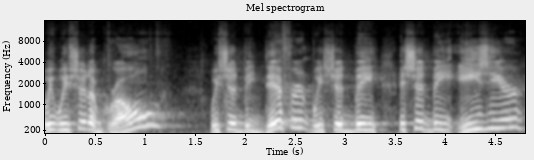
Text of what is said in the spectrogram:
We, we should have grown. We should be different. We should be, it should be easier.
